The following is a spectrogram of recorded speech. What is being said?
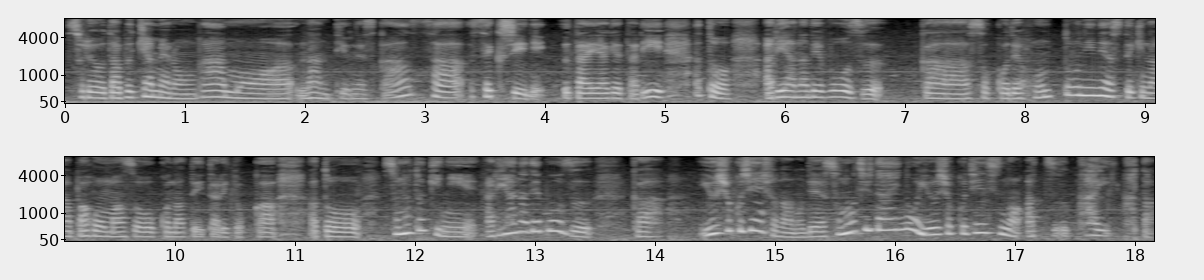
それをダブ・キャメロンがもう何て言うんですかさセクシーに歌い上げたりあとアリアナ・デ・ボーズがそこで本当にね素敵なパフォーマンスを行っていたりとかあとその時にアリアナ・デ・ボーズが有色人種なのでその時代の有色人種の扱い方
